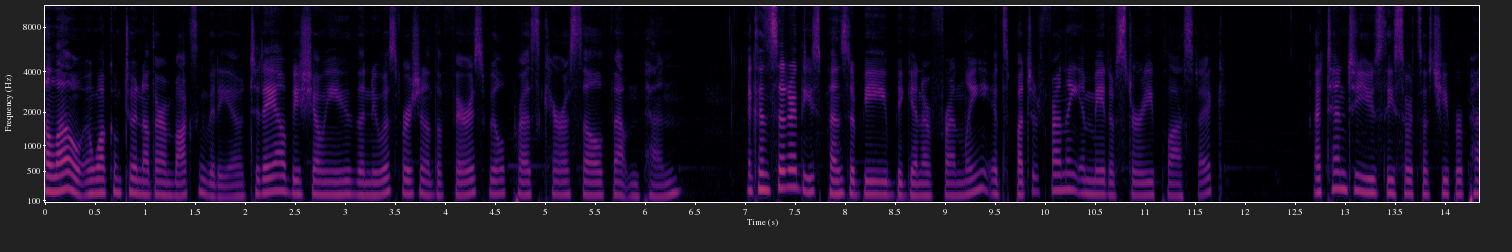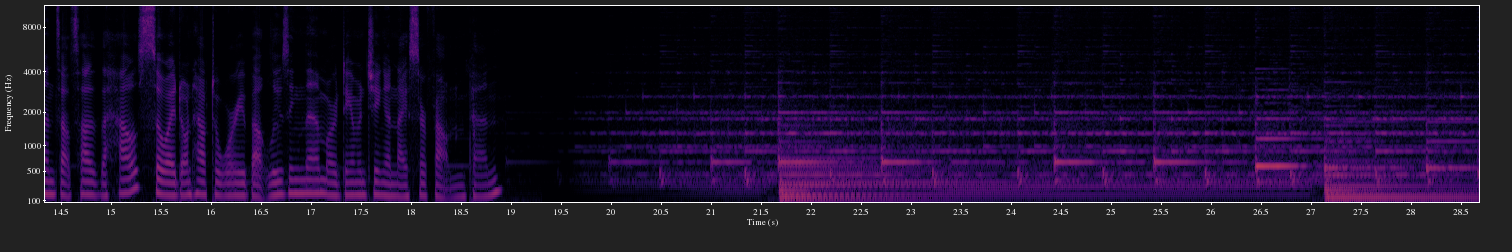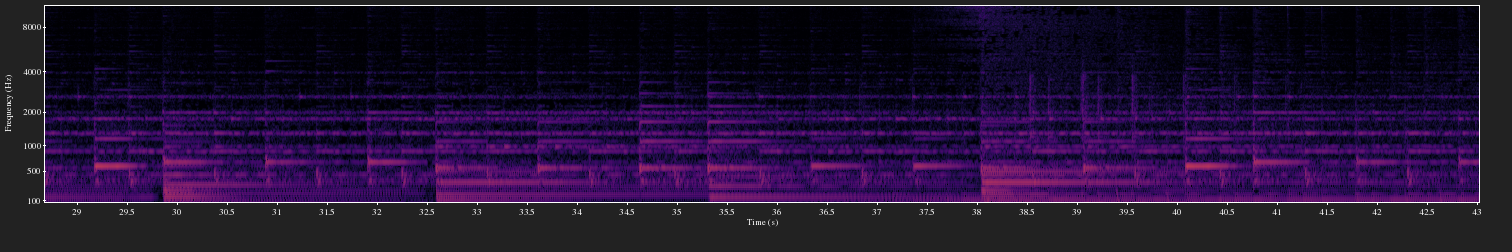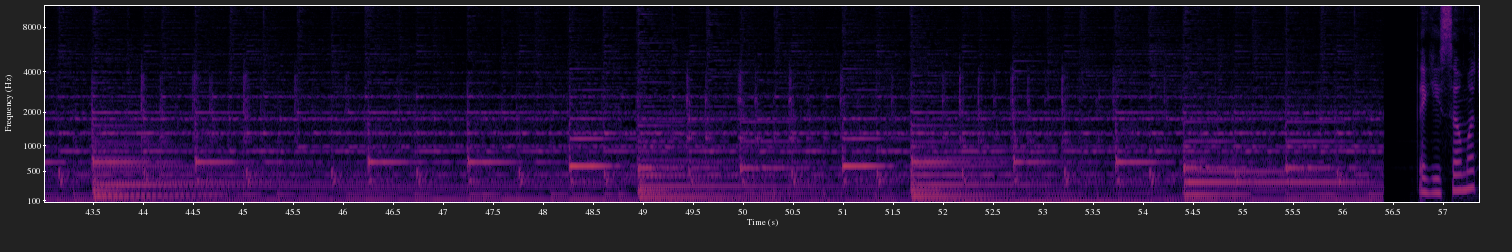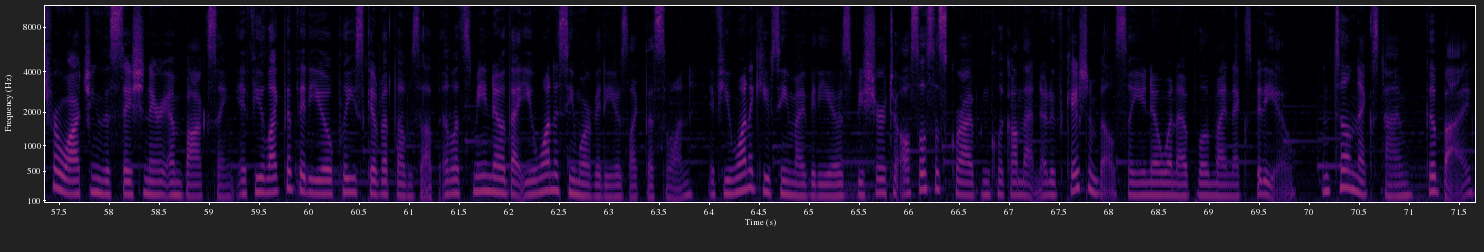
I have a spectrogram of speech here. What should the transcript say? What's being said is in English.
Hello and welcome to another unboxing video. Today I'll be showing you the newest version of the Ferris Wheel Press Carousel Fountain Pen. I consider these pens to be beginner friendly, it's budget friendly and made of sturdy plastic. I tend to use these sorts of cheaper pens outside of the house so I don't have to worry about losing them or damaging a nicer fountain pen. Thank you so much for watching this stationery unboxing. If you like the video, please give a thumbs up. It lets me know that you want to see more videos like this one. If you want to keep seeing my videos, be sure to also subscribe and click on that notification bell so you know when I upload my next video. Until next time, goodbye.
